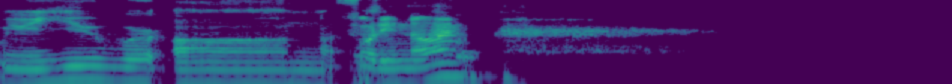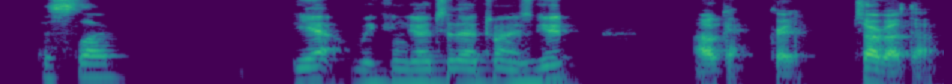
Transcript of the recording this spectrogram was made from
you were on 49. This slide? Yeah, we can go to that one. Is good. Okay, great. Sorry about that.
